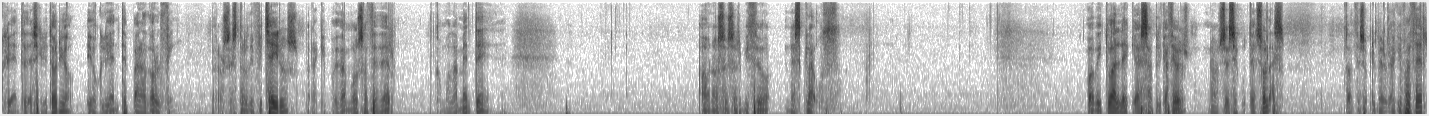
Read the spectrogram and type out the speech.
cliente de escritorio e o cliente para Dolphin, para o gestor de ficheiros, para que podamos acceder cómodamente ao noso servizo Nextcloud. O habitual é que as aplicacións non se executen solas. entonces o primeiro que hai que facer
